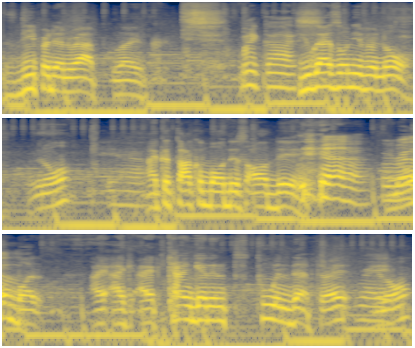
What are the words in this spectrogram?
It's deeper than rap. Like, My gosh. you guys don't even know, you know? Yeah. I could talk about this all day, Yeah. For you real. know, but I, I, I can't get in too in depth, right? Right. You know?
